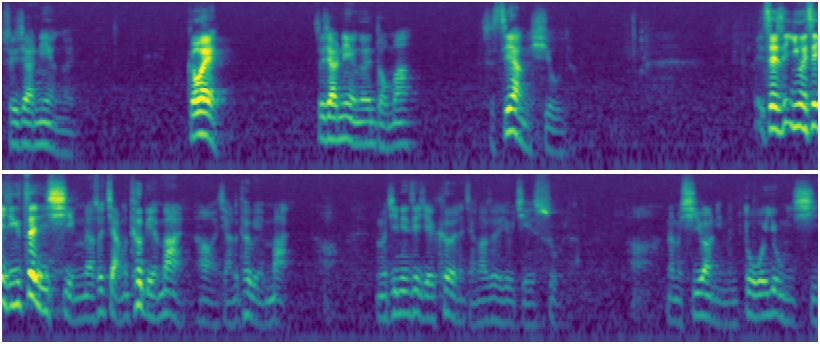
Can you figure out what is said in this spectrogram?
所以叫念恩。各位，这叫念恩，懂吗？是这样修的。这是因为这已经正行了，所以讲的特别慢啊，讲的特别慢啊。那么今天这节课呢，讲到这里就结束了啊。那么希望你们多用心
